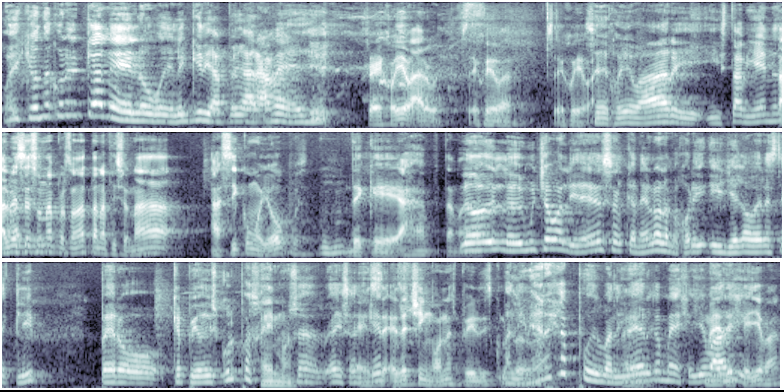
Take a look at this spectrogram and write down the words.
Güey, ¿qué onda con el canelo, güey? Le quería pegar a Messi. Se dejó llevar, güey. Se dejó llevar. Se dejó llevar. Se dejó llevar y, y está bien. Tal vez es una persona tan aficionada así como yo, pues. De que, ah, puta Le madre. doy, le doy mucha validez al Canelo, a lo mejor y, y llega a ver este clip, pero que pidió disculpas. O sea, ey, ¿saben es, qué? de, es de chingones pedir disculpas. Vale güey. verga, pues, vale Ey. verga, me dejé llevar. Me y- dejé llevar.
